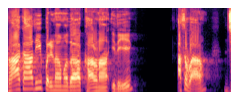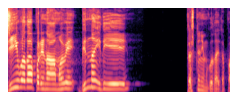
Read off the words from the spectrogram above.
ರಾಗಾದಿ ಪರಿಣಾಮದ ಕಾರಣ ಇದೆಯೇ? ಅಥವಾ ಜೀವದ ಪರಿಣಾಮವೇ ಭಿನ್ನ ಇದೆಯೇ? ಪ್ರಶ್ನೆ ನಿಮ್ಗೆ ಗೊತ್ತಾಯ್ತಪ್ಪ.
